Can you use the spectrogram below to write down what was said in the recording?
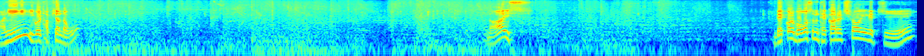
아니 이걸 다 피한다고? 나이스. 내 걸 먹었으면 대가를 치러야겠지.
